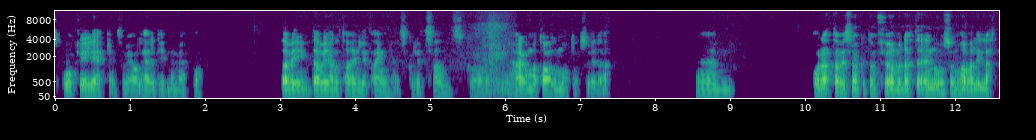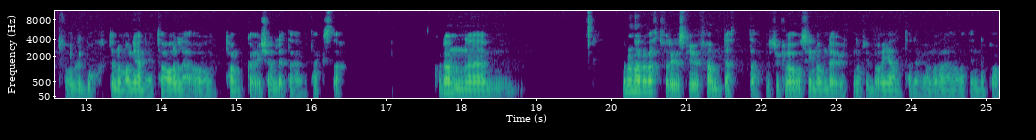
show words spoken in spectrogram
språklige leken som vi alle hele tiden er med på. Der vi, der vi gjerne tar inn litt engelsk og litt svensk og hermer talemåter osv. Um, og dette har vi snakket om før, men dette er noe som har veldig lett for å bli borte når man gjengir tale og tanker i skjønnlitterære tekster. Hvordan, um, hvordan har det vært for deg å skrive frem dette, hvis du klarer å si noe om det uten at vi bare gjentar det vi allerede har vært inne på?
